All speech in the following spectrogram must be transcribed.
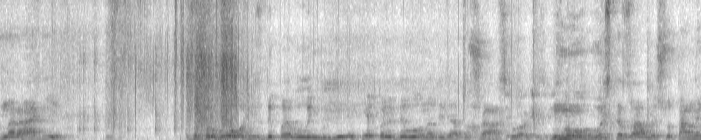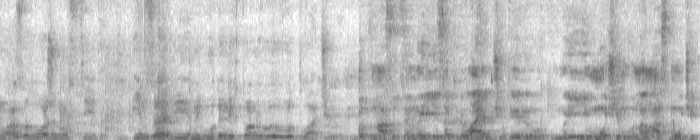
в нараді заборгованість ДП Волиньвугілля, яке передало на 9 шахту. Ну, ви сказали, що там нема заложеності і взагалі не буде ніхто не ви- виплачувати. От у нас оце ми її закриваємо 4 роки. Ми її мучимо, вона нас мучить.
